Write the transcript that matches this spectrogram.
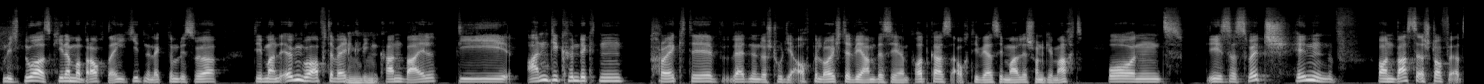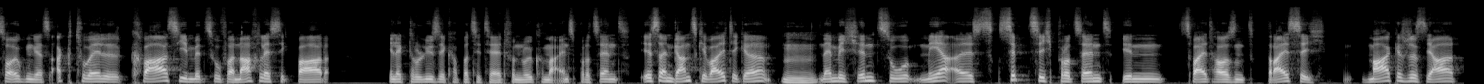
Nicht nur aus China, man braucht eigentlich jeden Elektrolyseur, den man irgendwo auf der Welt mhm. kriegen kann, weil die angekündigten Projekte werden in der Studie auch beleuchtet. Wir haben das ja im Podcast auch diverse Male schon gemacht. Und dieser Switch hin von Wasserstofferzeugung jetzt aktuell quasi mit zu vernachlässigbarer Elektrolysekapazität von 0,1 Prozent ist ein ganz gewaltiger, mhm. nämlich hin zu mehr als 70 Prozent in 2030. Magisches Jahr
